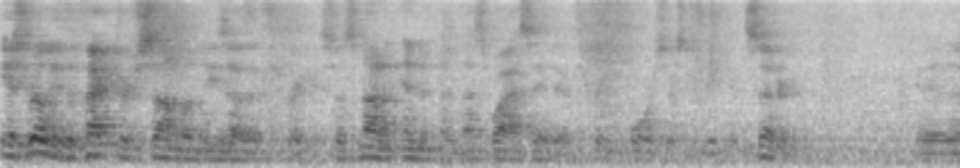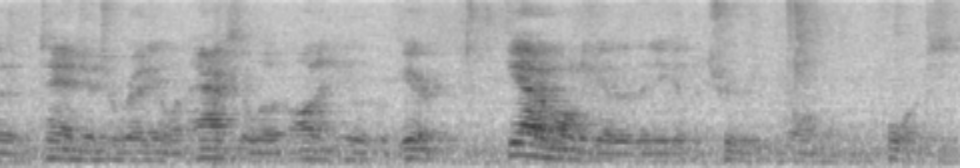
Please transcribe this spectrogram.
is really the vector sum of these other three. So it's not an independent. That's why I say there are three forces to be considered. Okay, the tangential, radial, and axial load on a helical gear. If you add them all together, then you get the true normal force.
